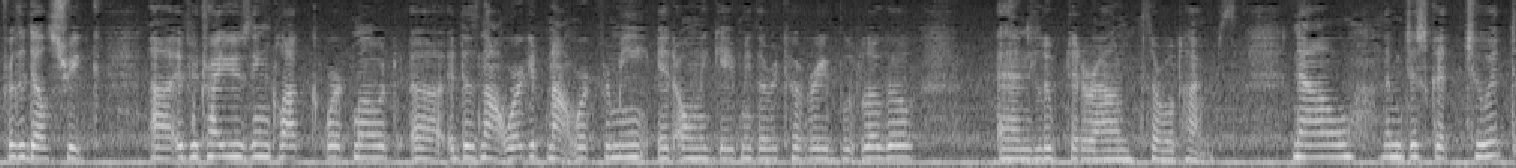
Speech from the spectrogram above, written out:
for the Dell Streak. Uh, if you try using ClockworkMod, uh, it does not work. It did not work for me. It only gave me the recovery boot logo and looped it around several times. Now, let me just get to it.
